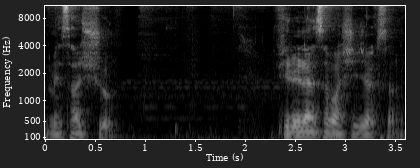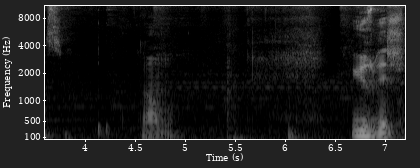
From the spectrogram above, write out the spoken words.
Mesaj şu. Freelance'e başlayacaksanız tamam mı? 101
